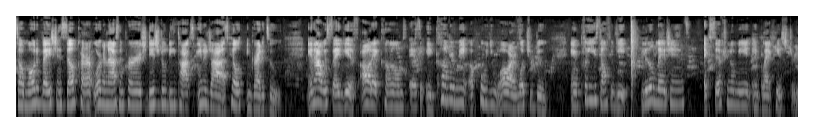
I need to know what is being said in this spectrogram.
So motivation, self care, organize and purge, digital detox, energize, health, and gratitude. And I would say yes, all that comes as an encumberment of who you are and what you do. And please don't forget Little Legends, Exceptional Men in Black History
